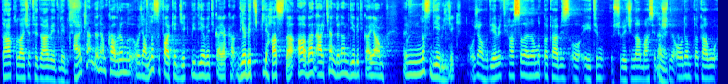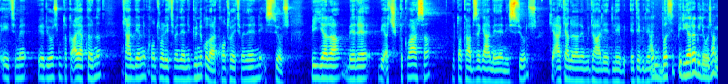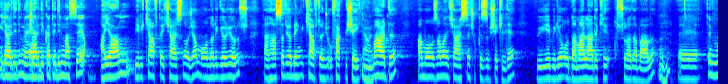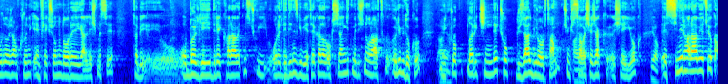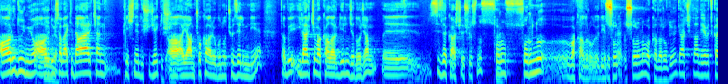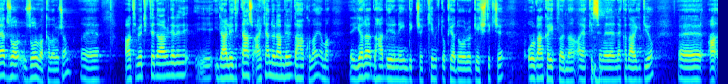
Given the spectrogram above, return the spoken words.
daha kolayca tedavi edilebilir. Erken dönem kavramı hocam nasıl fark edecek bir diyabetik ayak diyabetikli hasta? Aa ben erken dönem diyabetik ayağım e, nasıl diyebilecek? Hocam bu diyabetik hastalarına mutlaka biz o eğitim sürecinden bahsetmiştim. ya, Orada mutlaka bu eğitimi veriyoruz. Mutlaka ayaklarını kendilerini kontrol etmelerini, günlük olarak kontrol etmelerini istiyoruz. Bir yara, bere, bir açıklık varsa mutlaka bize gelmelerini istiyoruz ki erken dönemde müdahale edile- edebilelim. Yani basit bir yara bile hocam ileride değil mi? Eğer dikkat edilmezse ayağın bir iki hafta içerisinde hocam onları görüyoruz. Yani hasta diyor benim iki hafta önce ufak bir şey Evet. vardı ama o zaman içerisinde çok hızlı bir şekilde büyüyebiliyor. O damarlardaki kusura da bağlı. Ee, Tabii burada hocam kronik enfeksiyonun da oraya yerleşmesi tabii e, o- bölgeyi direkt harap etmesi çünkü oraya dediğiniz gibi yeteri kadar oksijen gitmediği için orası artık ölü bir doku. Aynen. Mikroplar içinde çok güzel bir ortam. Çünkü Aynen. savaşacak e, şey yok. Yok. E, sinir harabiyeti yok. Ağrı duymuyor. Ağrı Duymuyor. duysa belki daha erken peşine düşecek. Düşecek. Aa, ayağım çok ağrıyor bunu çözelim diye. Tabii ileriki vakalar gelince de hocam e, sizle karşılaşıyorsunuz. Sorun sorunlu e, vakalar oluyor diye Sor, sorunlu vakalar oluyor. Gerçekten diyabetik ayak zor zor vakalar hocam. Ee, antibiyotik tedavileri e, ilerledikten sonra erken dönemleri daha kolay ama e, yara daha derine indikçe, kemik dokuya doğru geçtikçe organ kayıplarına, ayak kesilmelerine kadar gidiyor. Ee, a-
